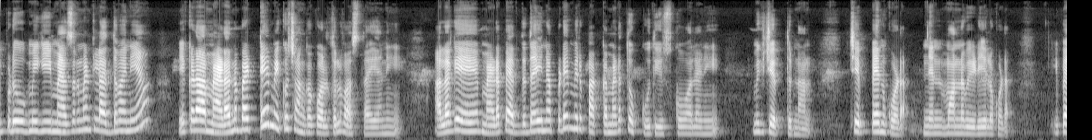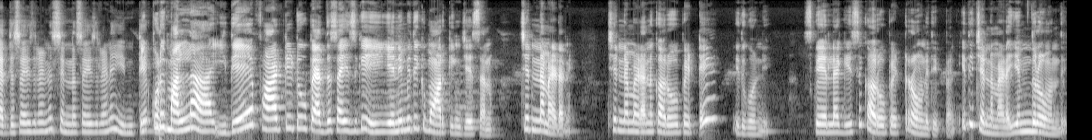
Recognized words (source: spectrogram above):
ఇప్పుడు మీకు ఈ మెజర్మెంట్లు అర్థమనియా ఇక్కడ మెడను బట్టే మీకు చంక కొలతలు వస్తాయని అలాగే మెడ పెద్దదైనప్పుడే మీరు పక్క మెడ తక్కువ తీసుకోవాలని మీకు చెప్తున్నాను. చెప్పాను కూడా నేను మొన్న వీడియోలో కూడా. ఈ పెద్ద సైజులైనా చిన్న సైజులైనా ఇంతే ఇప్పుడు మళ్ళా ఇదే ఫార్టీ టూ పెద్ద సైజుకి ఎనిమిదికి మార్కింగ్ చేశాను చిన్న మెడని. చిన్న మెడని కరువు పెట్టి ఇదిగోండి. స్క్వేర్లా గీసి కరువు పెట్టి రౌండ్ తిప్పాను. ఇది చిన్న మెడ ఎనిమిదిలో ఉంది?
